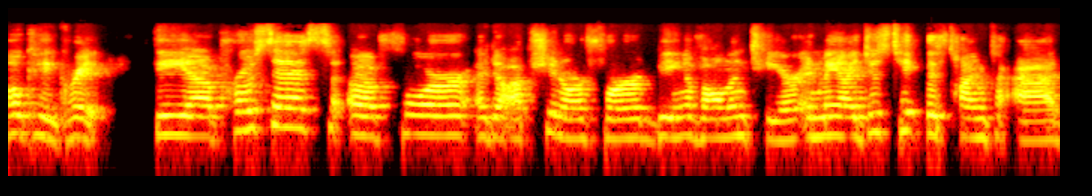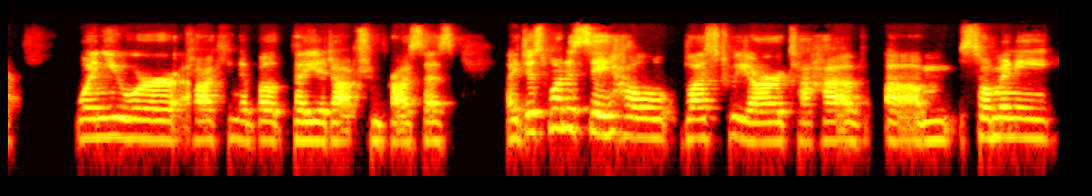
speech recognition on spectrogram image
Okay, great the uh, process uh, for adoption or for being a volunteer. And may I just take this time to add when you were talking about the adoption process, I just want to say how blessed we are to have um, so many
